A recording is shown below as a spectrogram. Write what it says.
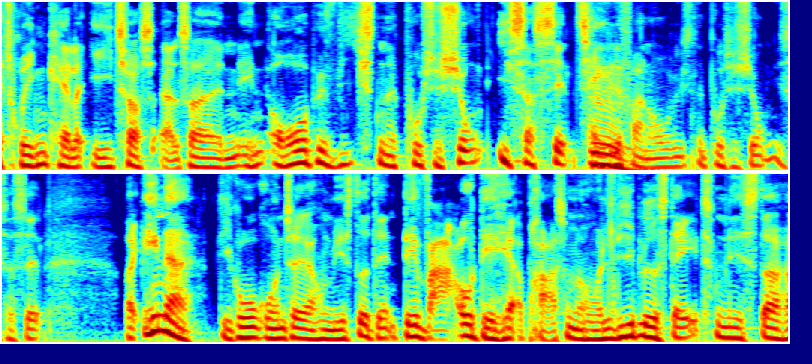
retorikken kalder ethos, altså en, en overbevisende position i sig selv, tale mm. fra en overbevisende position i sig selv. Og en af de gode grunde til, at hun mistede den, det var jo det her pres, at hun var lige blevet statsminister,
